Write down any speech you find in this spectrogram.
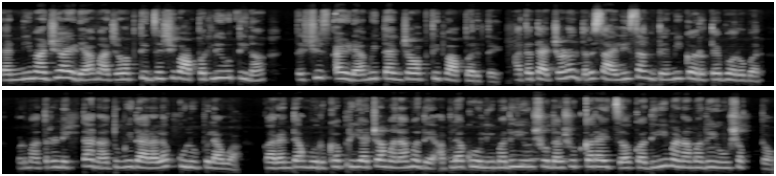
त्यांनी माझी आयडिया माझ्या बाबतीत जशी वापरली होती ना तशीच आयडिया मी त्यांच्या बाबतीत वापरते. आता त्याच्यानंतर सायली सांगते मी करते बरोबर. पण मात्र निघताना तुम्ही दाराला कुलूप लावा. कारण त्या मूर्ख प्रियाच्या मनामध्ये आपल्या खोलीमध्ये येऊन शोधाशोध करायचं कधीही मनामध्ये येऊ शकतं.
